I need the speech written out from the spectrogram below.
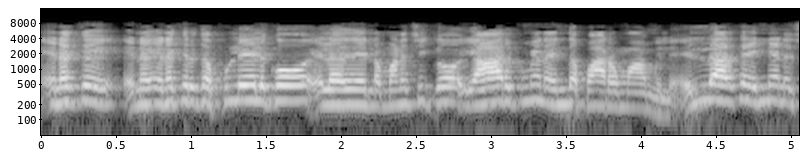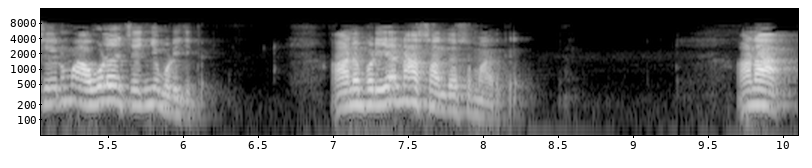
எனக்கு எனக்கு இருக்க பிள்ளைகளுக்கோ இல்லை என் மனசிக்கோ யாருக்குமே நான் எந்த பாரமும் இல்லை. எல்லாருக்கும் என்னென்ன செய்யணுமோ அவ்வளோ செஞ்சு முடிச்சிட்டேன். ஆனபடியாக நான் சந்தோஷமா இருக்கேன். ஆனா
